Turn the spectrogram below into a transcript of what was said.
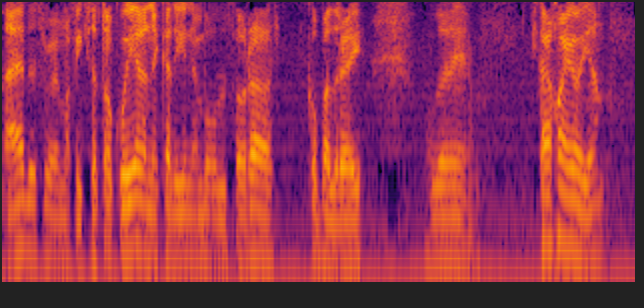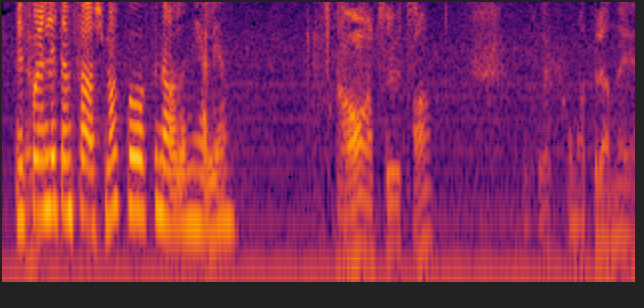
nej, det tror jag man fixar. Tokuera nickade in en boll förra Copa del. Och det kanske han gör igen. Vi får en liten försmak på finalen i helgen. Ja, absolut. Ja. Vi ska komma till den i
